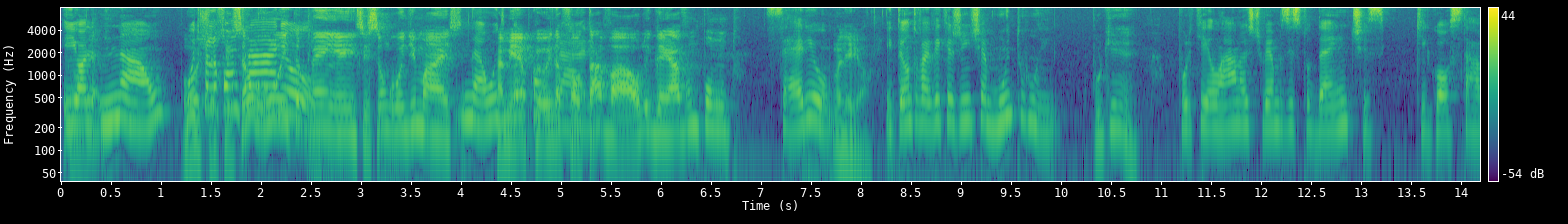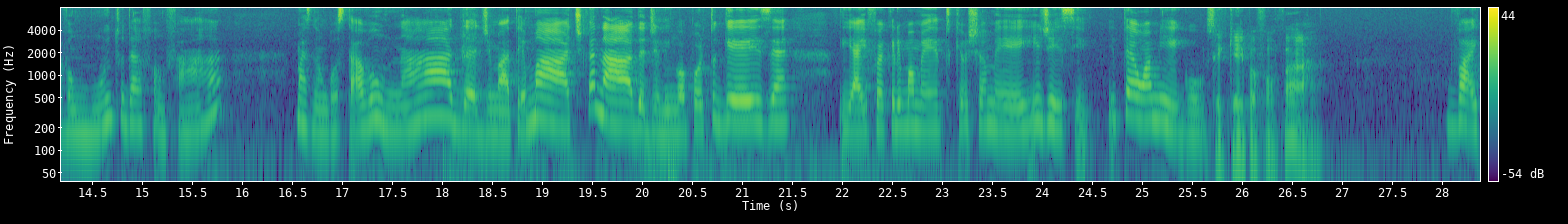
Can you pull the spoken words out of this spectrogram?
E olha, não. Poxa, muito pelo vocês contrário. são ruins também, hein? Vocês são ruins demais. Não, Na minha época eu ainda contrário. faltava aula e ganhava um ponto. Sério? Olha aí, ó. Então tu vai ver que a gente é muito ruim. Por quê? Porque lá nós tivemos estudantes que gostavam muito da fanfarra, mas não gostavam nada de matemática, nada de língua portuguesa. E aí foi aquele momento que eu chamei e disse: Então, amigo, Você quer ir pra fanfarra? vai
